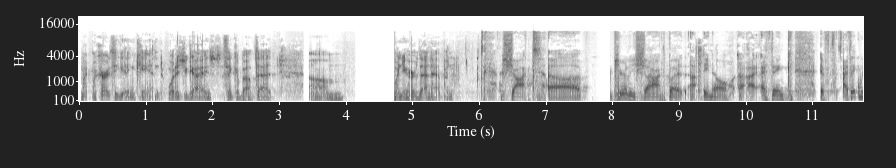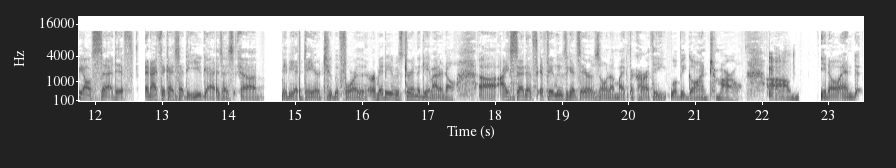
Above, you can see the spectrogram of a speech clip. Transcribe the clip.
Mike McCarthy getting canned. What did you guys think about that um, when you heard that happen? Shocked. Uh, purely shocked, but uh, you know, I, I, think if I think we all said if, and I think I said to you guys as uh, maybe a day or two before, or maybe it was during the game. I don't know. Uh, I said if if they lose against Arizona, Mike McCarthy will be gone tomorrow. Um, you know, and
